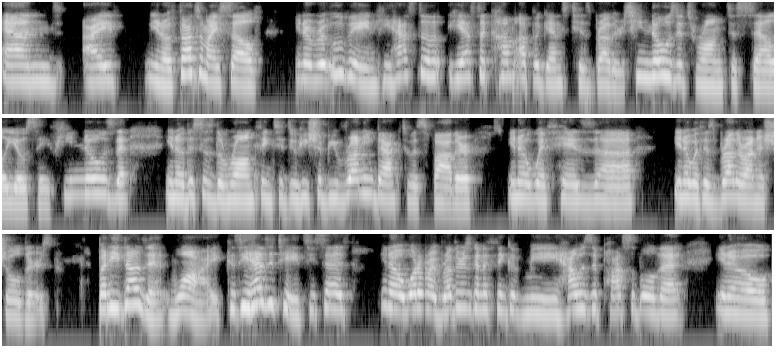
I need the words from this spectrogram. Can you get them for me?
and i you know thought to myself you know Reuven, he has to he has to come up against his brothers. He knows it's wrong to sell Yosef. He knows that you know this is the wrong thing to do. He should be running back to his father, you know, with his uh you know with his brother on his shoulders. But he doesn't. Why? Because he hesitates. He says, you know, what are my brothers going to think of me? How is it possible that, you know,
